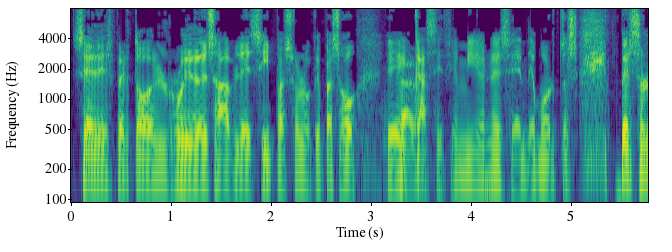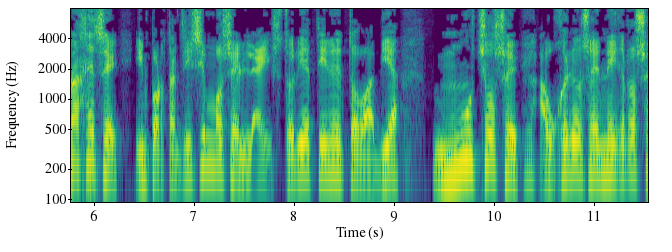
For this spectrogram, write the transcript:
se despertó el ruido de sables y pasó lo que pasó, eh, casi 100 millones eh, de muertos. Personajes eh, importantísimos en la historia, tiene todavía muchos agujeros negros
